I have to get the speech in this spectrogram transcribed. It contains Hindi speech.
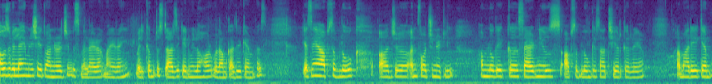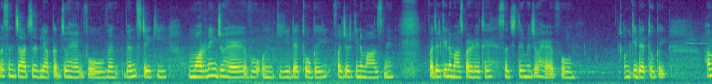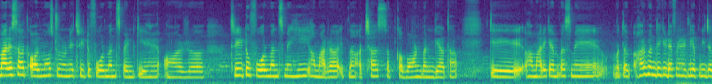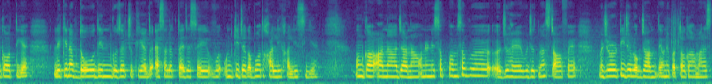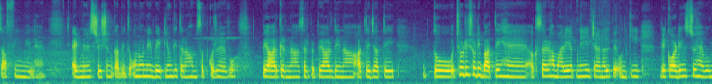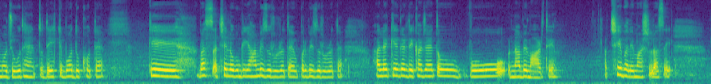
अउज़बिल्लिमिनशैतवानरजीम बसमीम welcome to Stars Academy Lahore, Ghulam Qadir campus. कैसे हैं आप सब लोग? आज अनफॉर्चुनेटली हम लोग एक सैड न्यूज़ आप सब लोगों के साथ शेयर कर रहे हैं। हमारे कैंपस इंचार्ज सर लियाकत जो है, वो वेंसडे की मॉर्निंग जो है, वो उनकी डेथ हो गई फजर की नमाज़ में। फजर की नमाज़ पढ़ रहे थे, सजदे में जो है, वो उनकी डेथ हो गई। हमारे साथ ऑलमोस्ट उन्होंने three two four month spend किए हैं और थ्री टू फोर मंथ्स में ही हमारा इतना अच्छा सबका बॉन्ड बन गया था कि हमारे कैंपस में मतलब हर बंदे की डेफिनेटली अपनी जगह होती है, लेकिन अब दो दिन गुजर चुके हैं तो ऐसा लगता है जैसे वो उनकी जगह बहुत खाली खाली सी है। उनका आना जाना, उन्होंने सब, हम सब जो है, वो जितना स्टाफ है मेजोरिटी जो लोग जानते हैं, उन्हें पता होगा हमारा स्टाफ फीमेल है। एडमिनिस्ट्रेशन का भी तो उन्होंने बेटियों की तरह हम सबको जो है वो प्यार करना, सर पे प्यार देना आते जाते तो छोटी छोटी बातें हैं, अक्सर हमारे अपने चैनल पे उनकी रिकॉर्डिंग्स जो हैं वो मौजूद हैं तो देख के बहुत दुख होता है कि बस अच्छे लोगों की यहाँ भी ज़रूरत है, ऊपर भी ज़रूरत है। हालाँकि अगर देखा जाए तो वो ना बीमार थे, अच्छे भले माशाल्लाह से।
